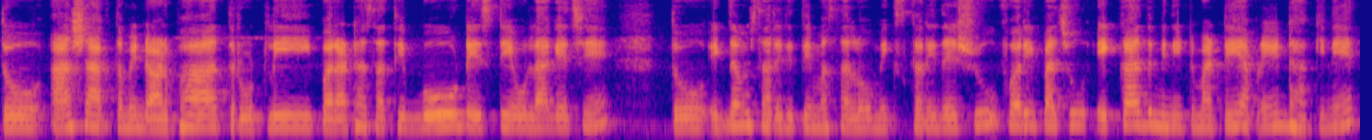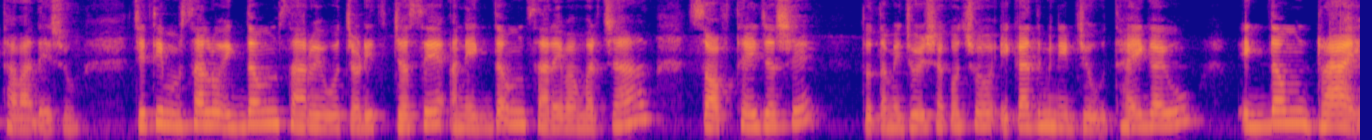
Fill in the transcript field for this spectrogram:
તો આ શાક તમે દાળ ભાત, રોટલી, પરાઠા સાથે બહુ ટેસ્ટી એવું લાગે છે. તો એકદમ સારી રીતે મસાલો મિક્સ કરી દઈશું. ફરી પાછું એકાદ મિનિટ માટે આપણે ઢાંકીને થવા દઈશું. જેથી મસાલો એકદમ સારો એવો ચડી જશે અને એકદમ સારા એવા મરચાં સોફ્ટ થઈ જશે. તો તમે જોઈ શકો છો, એકાદ મિનિટ જેવું થઈ ગયું. એકદમ ડ્રાય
